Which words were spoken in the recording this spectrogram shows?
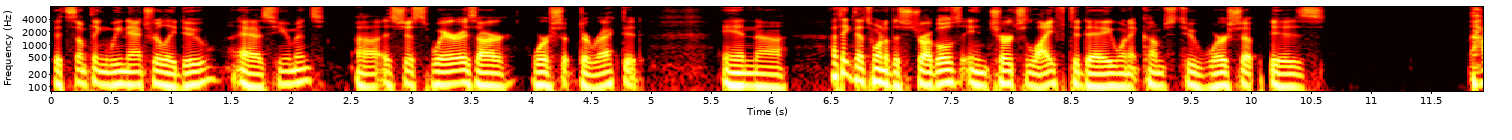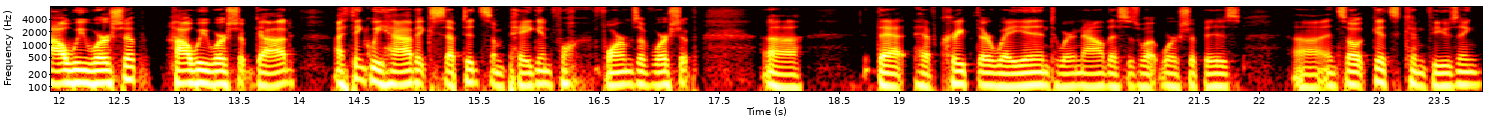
It's something we naturally do as humans. Uh, it's just where is our worship directed, and uh, I think that's one of the struggles in church life today when it comes to worship is how we worship, how we worship God. I think we have accepted some pagan for, forms of worship uh, that have creeped their way in to where now this is what worship is, uh, and so it gets confusing.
